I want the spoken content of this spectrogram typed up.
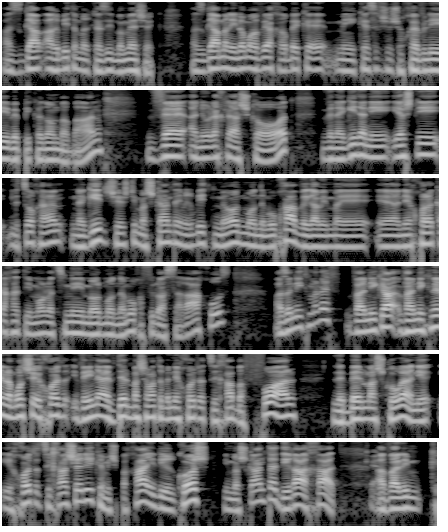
אז גם הריבית המרכזית במשק, אז גם אני לא מרוויח הרבה מכסף ששוכב לי בפיקדון בבנק, ואני הולך להשקעות, ונגיד אני, יש לי, לצורך העניין, נגיד שיש לי משכנתה עם ריבית מאוד מאוד נמוכה, וגם אם אה, אה, אני יכול לקחת עם הון עצמי מאוד מאוד נמוך, אפילו 10 אחוז, אז אני אתמנף, ואני, ואני אקנה למרות שיכולת, והנה ההבדל, מה שאמרת בין יכולת הצריכה בפועל לבין מה שקורה. אני, יכולת הצריכה שלי כמשפחה היא לרכוש עם משכנתה דירה אחת, כן. אבל עם כ-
